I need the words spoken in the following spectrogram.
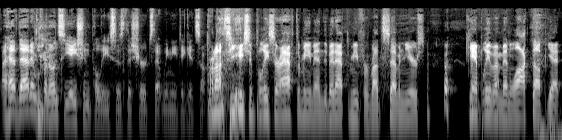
I have that in pronunciation police as the shirts that we need to get something. Pronunciation police are after me, man. They've been after me for about seven years. Can't believe I've been locked up yet.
